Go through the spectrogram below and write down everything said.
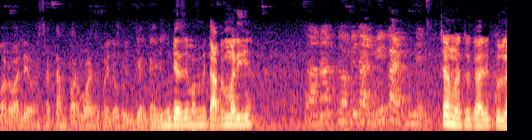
પરવા દે વરસાદ આમ પરવા તો પછી તો સુઈ ગયા ગાઈસ શું કહે છે મમ્મી, તાપે મરી ગયા? ચમ નતું કુલર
